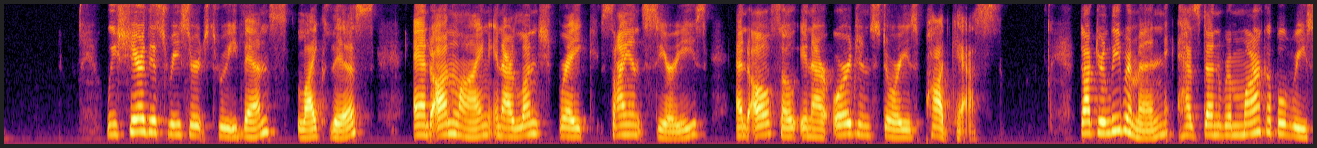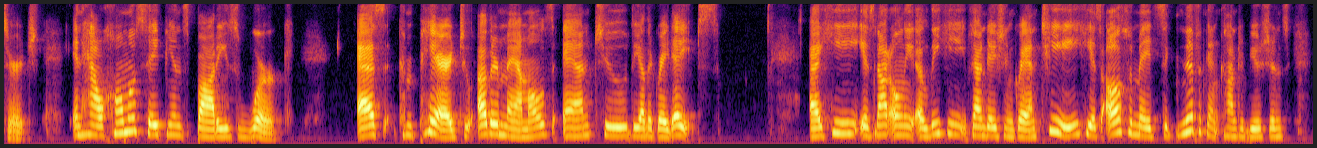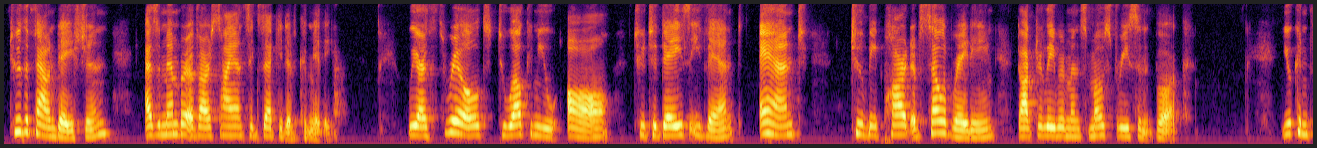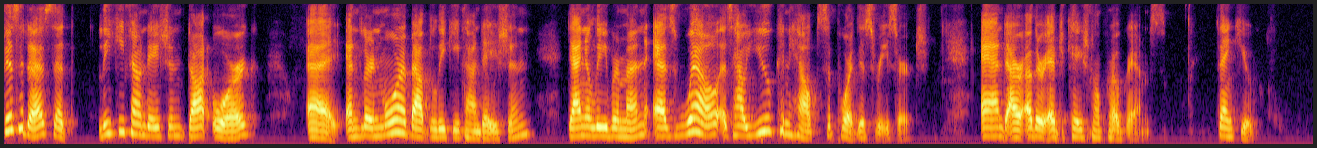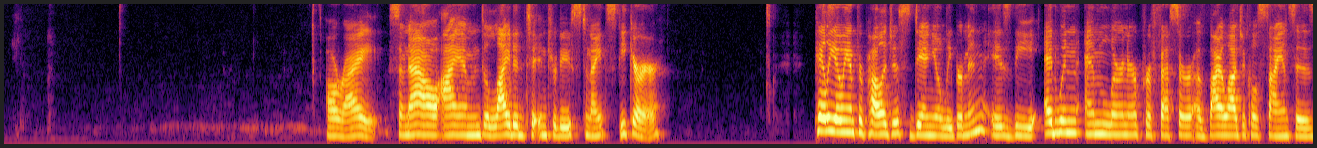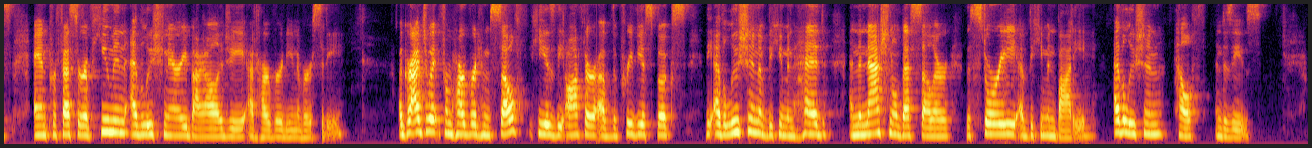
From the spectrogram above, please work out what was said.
We share this research through events like this and online in our lunch break science series and also in our Origin Stories podcasts. Dr. Lieberman has done remarkable research in how Homo sapiens bodies work as compared to other mammals and to the other great apes. Uh, he is not only a Leakey Foundation grantee, he has also made significant contributions to the foundation as a member of our Science Executive Committee. We are thrilled to welcome you all to today's event and to be part of celebrating Dr. Lieberman's most recent book. You can visit us at leakeyfoundation.org uh, and learn more about the Leakey Foundation Daniel Lieberman, as well as how you can help support this research and our other educational programs. Thank you. All right, so now I am delighted to introduce tonight's speaker. Paleoanthropologist Daniel Lieberman is the Edwin M. Lerner Professor of Biological Sciences and Professor of Human Evolutionary Biology at Harvard University. A graduate from Harvard himself, he is the author of the previous books, The Evolution of the Human Head, and the national bestseller, The Story of the Human Body, Evolution, Health, and Disease.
